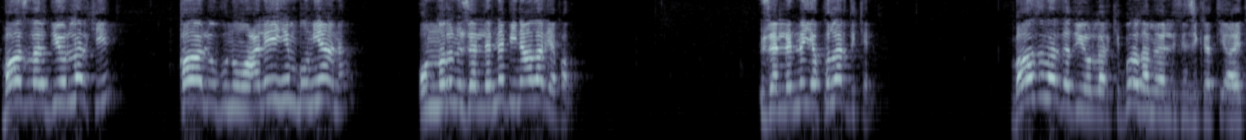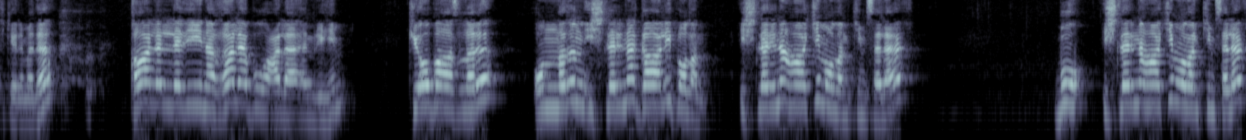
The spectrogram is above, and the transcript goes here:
Bazıları diyorlar ki قَالُوا بُنُوا عَلَيْهِمْ بُنْيَانَ Onların üzerlerine binalar yapalım. Üzerlerine yapılar dikelim. Bazıları da diyorlar ki burada müellifin zikrettiği ayeti kerimede قَالَ الَّذ۪ينَ غَلَبُوا عَلَى اَمْرِهِمْ Ki o bazıları onların işlerine galip olan, işlerine hakim olan kimseler bu işlerine hakim olan kimseler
